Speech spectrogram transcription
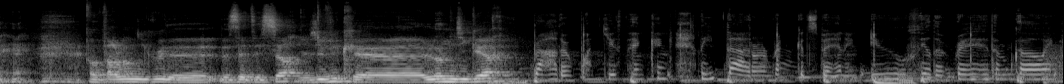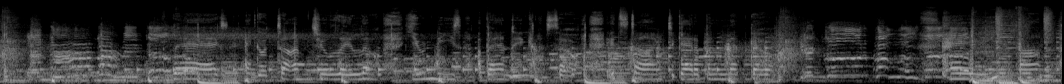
en parlant du coup de, de cet essor, j'ai vu que Lone Digger. Brother, what you thinking? Leave that on record spinning. You feel the rhythm going. Legs ain't got time to lay low. Your knees are bending, so it's time to get up and let go. Hey, mama,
